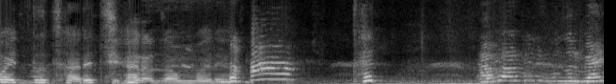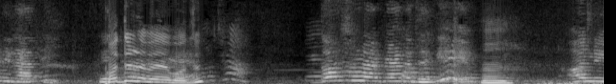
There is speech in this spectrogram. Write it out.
ओइ दुध छ। अरे बिहा कतिवटा भयो भाउजू दसवटा बिहाको थियो कि। अनि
